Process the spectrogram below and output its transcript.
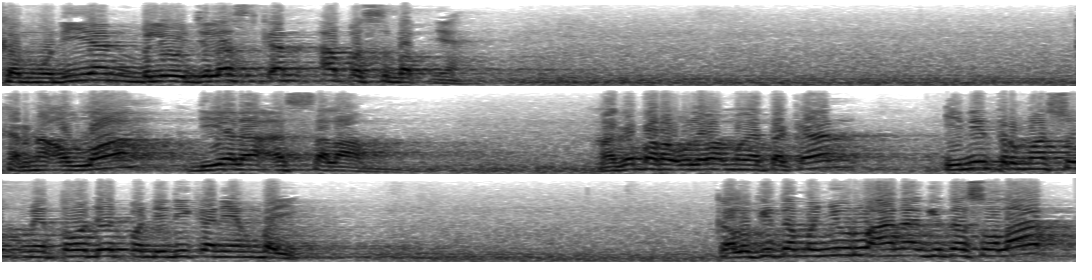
Kemudian beliau jelaskan apa sebabnya. Karena Allah dialah Assalam. Maka para ulama mengatakan Ini termasuk metode pendidikan yang baik. Kalau kita menyuruh anak kita sholat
